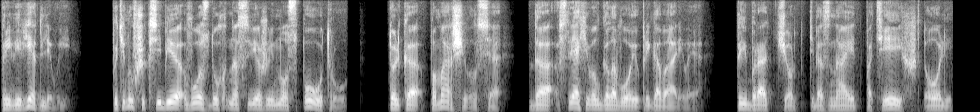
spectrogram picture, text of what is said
привередливый, потянувший к себе воздух на свежий нос поутру, только помарщивался да встряхивал головою, приговаривая. Ты, брат, черт тебя знает, потей, что ли.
